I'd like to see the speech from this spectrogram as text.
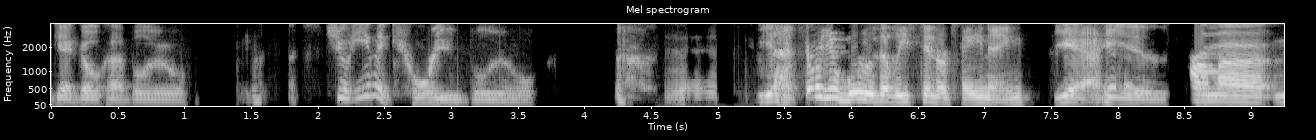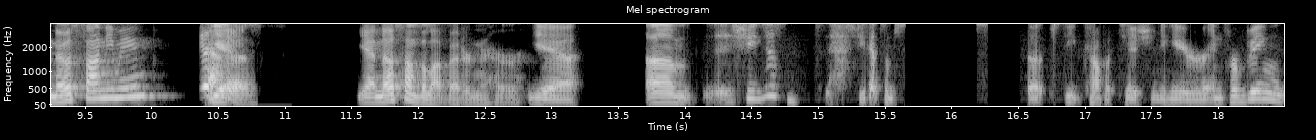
get Gokai Blue, shoot, even Kyoryu Blue. Yeah, Kyoryu Blue is at least entertaining. Yeah, he is. From uh Nossan, you mean? Yeah. Yes. Yeah, Nossan's a lot better than her. Yeah. Um, she just she's had some s- uh, steep competition here, and for being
